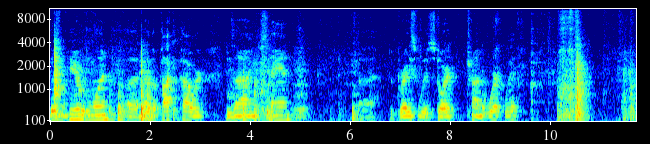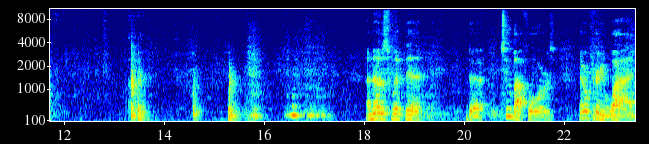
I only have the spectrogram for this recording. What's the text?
this one here was one, uh, another pocket powered design stand. Uh, the brace we started trying to work with. I noticed with the the two by fours they were pretty wide.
